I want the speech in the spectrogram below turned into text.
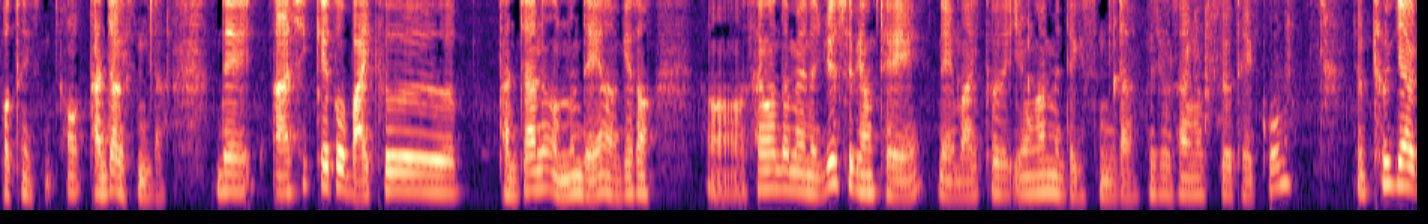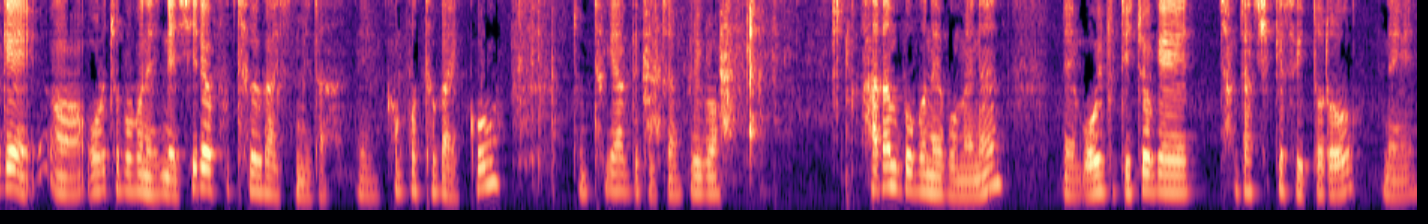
버튼이 있, 어, 단자가 있습니다. 근데 아쉽게도 마이크 단자는 없는데요. 그래서 어, 사용한다면 USB 형태의 네, 마이크를 이용하면 되겠습니다. 식으로 사용할 수 되어 있고 좀 특이하게 어, 오른쪽 부분에 네, 시리얼 포트가 있습니다. 네, 컴포트가 있고 좀 특이하게 있죠. 그리고 하단 부분에 보면은 네, 모니터 뒤쪽에 장착시킬 수 있도록 네,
